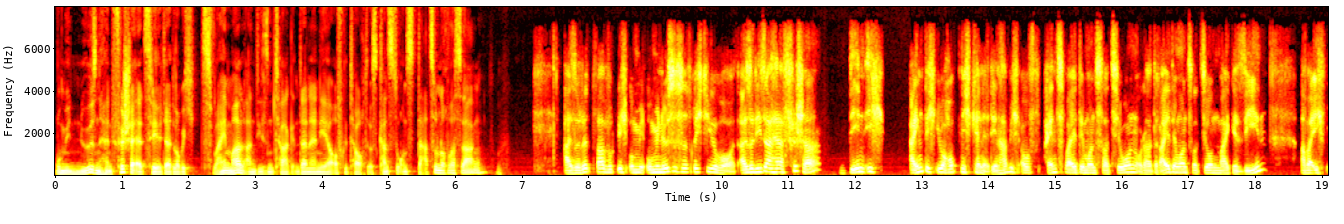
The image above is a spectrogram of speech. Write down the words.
ominösen Herrn Fischer erzählt, der, glaube ich, zweimal an diesem Tag in deiner Nähe aufgetaucht ist. Kannst du uns dazu noch was sagen? Also das war wirklich, ominös ist das richtige Wort. Also dieser Herr Fischer, den ich eigentlich überhaupt nicht kenne, den habe ich auf ein, zwei Demonstrationen oder drei Demonstrationen mal gesehen. Aber ich,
